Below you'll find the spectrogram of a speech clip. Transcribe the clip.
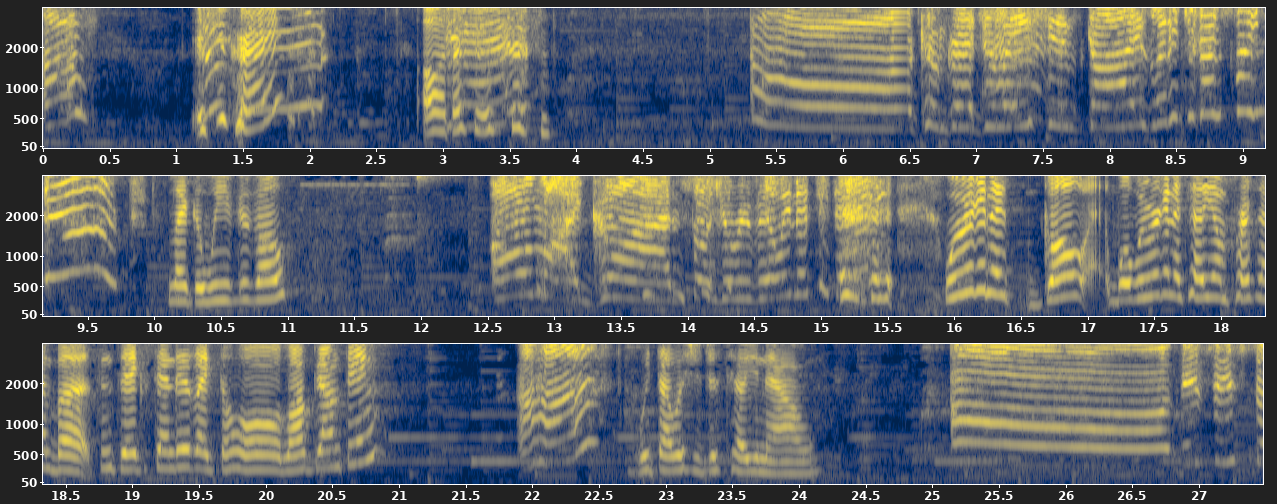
Oh, Is she crying? Oh, I thought she was oh, congratulations, guys! When did you guys find out? Like a week ago. So you're revealing it today? we were gonna go. Well, we were gonna tell you in person, but since they extended like the whole lockdown thing, Uh huh. we thought we should just tell you now. Oh, this is so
